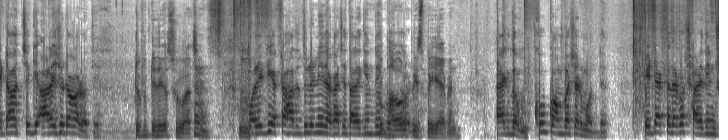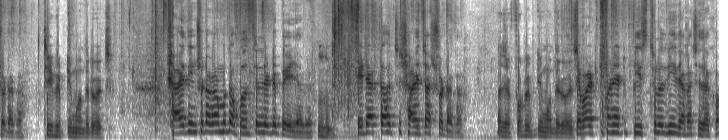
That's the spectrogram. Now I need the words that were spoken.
এটা হচ্ছে কি আড়াইশো টাকার হতে টু ফিফটি থেকে শুরু আছে। কোয়ালিটি একটা হাতে তুলে নিয়ে দেখাচ্ছে তাহলে কিন্তু ভালো পিস পেয়ে যাবেন। একদম খুব কম পয়সার মধ্যে। এটা একটা দেখো সাড়ে তিনশো টাকা। থ্রি ফিফটির মধ্যে রয়েছে। সাড়ে তিনশো টাকার মধ্যে হোলসেল রেটে পেয়ে যাবে। এটা একটা হচ্ছে সাড়ে চারশো টাকা। আচ্ছা ফোর ফিফটির মধ্যে রয়েছে। এবার একটুখানি একটা পিস তুলে দিয়ে দেখাচ্ছে দেখো।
